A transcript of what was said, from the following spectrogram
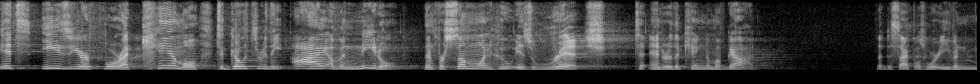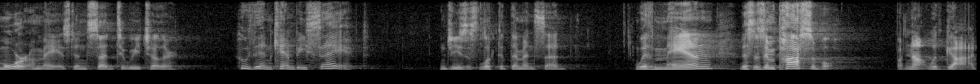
It's easier for a camel to go through the eye of a needle than for someone who is rich to enter the kingdom of God. The disciples were even more amazed and said to each other, Who then can be saved? And Jesus looked at them and said, With man, this is impossible, but not with God.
